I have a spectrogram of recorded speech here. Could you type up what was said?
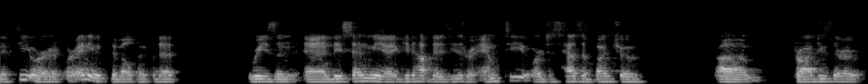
NFT or or any development for that reason, and they send me a GitHub that is either empty or just has a bunch of um, projects that are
